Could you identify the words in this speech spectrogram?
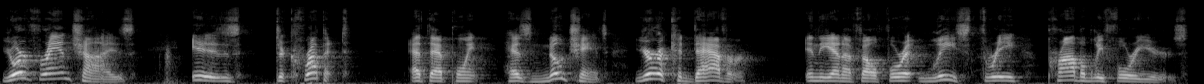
Your franchise is decrepit at that point, has no chance. You're a cadaver in the NFL for at least three, probably four years,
